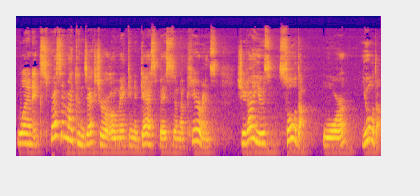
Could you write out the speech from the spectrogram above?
When expressing my conjecture or making a guess based on appearance, should I use soda or yoda?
